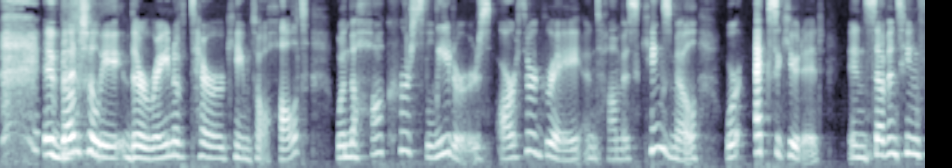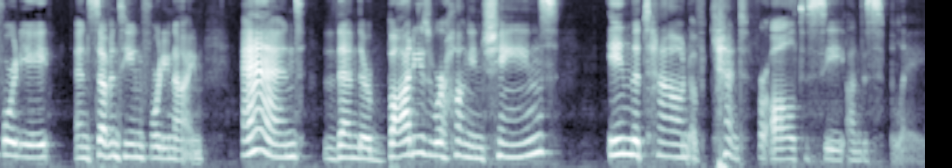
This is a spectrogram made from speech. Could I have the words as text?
eventually, their reign of terror came to a halt when the Hawkhurst leaders, Arthur Gray and Thomas Kingsmill, were executed in 1748 and 1749. And then their bodies were hung in chains in the town of Kent for all to see on display.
